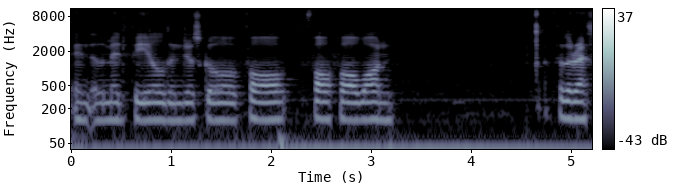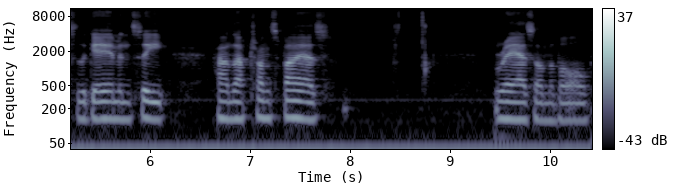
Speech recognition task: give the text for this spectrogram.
into the midfield and just go 4 4 4 1 for the rest of the game and see how that transpires. Reyes on the ball.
